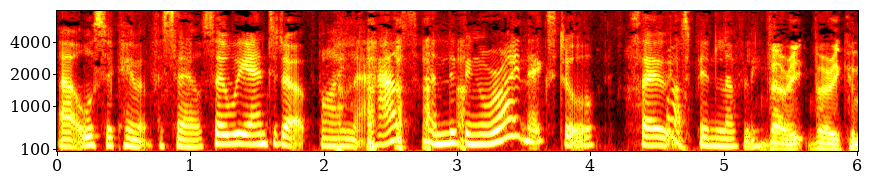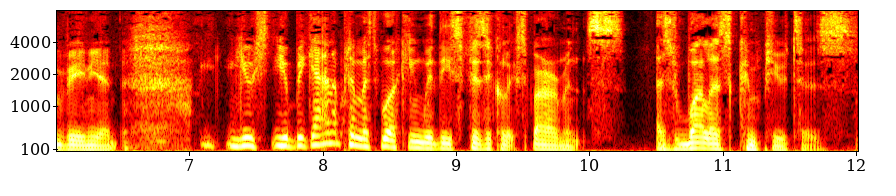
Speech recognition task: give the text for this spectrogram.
uh, also came up for sale. So we ended up buying that house and living right next door. So it's been lovely. Very, very convenient. You you began at Plymouth working with these physical experiments as well as computers.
